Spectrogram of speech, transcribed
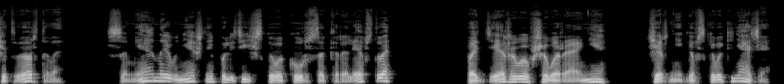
IV смены внешнеполитического курса королевства, поддерживавшего ранее черниговского князя.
